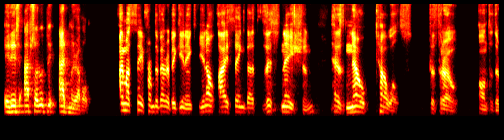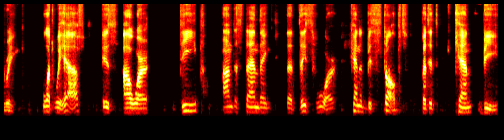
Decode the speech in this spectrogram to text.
It is absolutely admirable. I must say from the very beginning, you know, I think that this nation has no towels to throw onto the ring. What we have is our deep understanding that this war cannot be stopped, but it can be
